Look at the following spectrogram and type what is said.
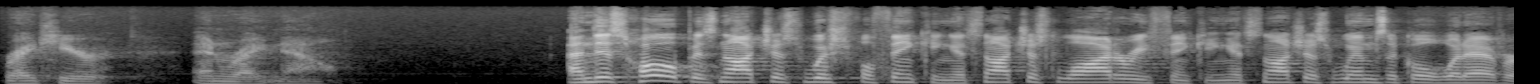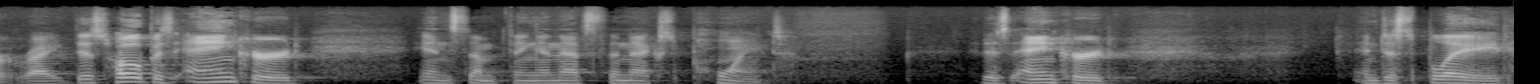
right here and right now. And this hope is not just wishful thinking, it's not just lottery thinking, it's not just whimsical whatever, right? This hope is anchored in something, and that's the next point. It is anchored and displayed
